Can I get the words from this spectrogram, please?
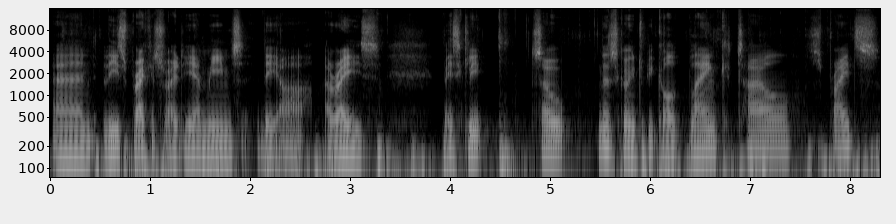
and these brackets right here means they are arrays, basically. So this is going to be called blank tile sprites.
